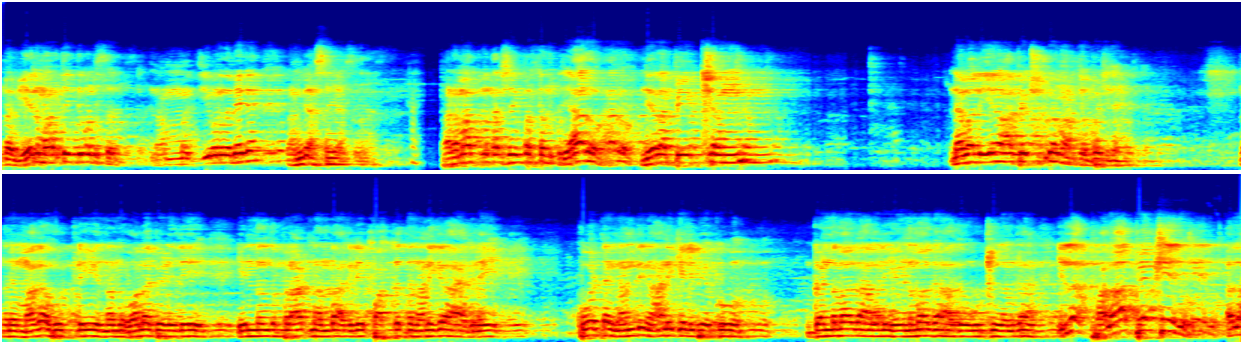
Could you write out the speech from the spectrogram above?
ನಾವ್ ಏನ್ ಮಾಡ್ತಿದ್ದೀವಿ ಅನ್ಸ ನಮ್ಮ ಜೀವನದ ಮೇಲೆ ನಮ್ಗೆ ಅಸಹ್ಯ ಪರಮಾತ್ಮ ದರ್ಶನಕ್ಕೆ ಬರ್ತಂತ ಯಾರು? ನಿರಪೇಕ್ಷಂ. ನಾವಲ್ಲಿ ಏನೋ ಅಪೇಕ್ಷಿತ ಮಾಡ್ತೇವೆ ಭಜನೆ. ನನಗೆ ಮಗ ಹುಟ್ಲಿ ನನ್ನ ಹೊಲ ಬೆಳೀಲಿ, ಇನ್ನೊಂದು ಪ್ಲಾಟ್ ನಂದಾಗಲಿ, ಪಕ್ಕದ ನನಗೆ ಆಗಲಿ, ಕೋರ್ಟ್ನಾಗ ನಂದಿ ನಾನು ಗೆಲ್ಲಬೇಕು ಗಂಡ ಮಗ ಆಗಲಿ, ಹೆಣ್ಣು ಮಗ ಹುಟ್ಲಿ ನನ್ಗ ಇಲ್ಲ, ಫಲಾಪೇಕ್ಷೆ ಇದು. ಅಲ್ಲ,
